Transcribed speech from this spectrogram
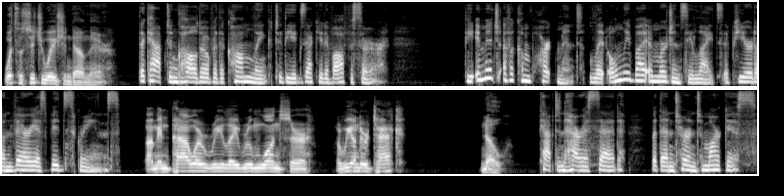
what's the situation down there? The captain called over the comlink to the executive officer. The image of a compartment lit only by emergency lights appeared on various vid screens. I'm in power relay room one, sir. Are we under attack? No. Captain Harris said, but then turned to Marcus.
